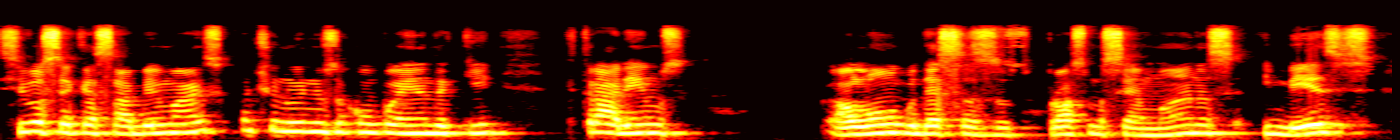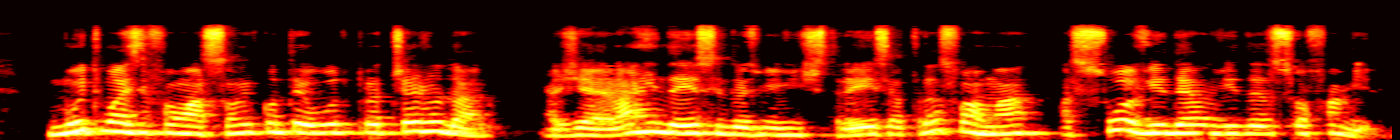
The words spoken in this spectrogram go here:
Se você quer saber mais, continue nos acompanhando aqui, que traremos ao longo dessas próximas semanas e meses muito mais informação e conteúdo para te ajudar a gerar renda extra em 2023, a transformar a sua vida e a vida da sua família.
